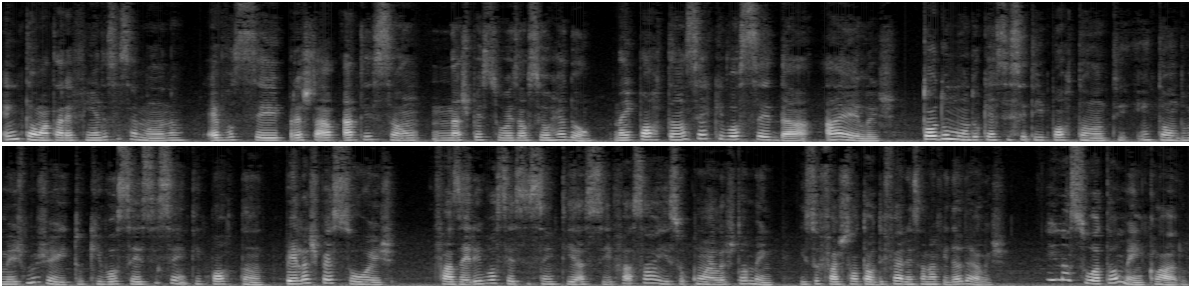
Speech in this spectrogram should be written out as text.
Então, a tarefinha dessa semana é você prestar atenção nas pessoas ao seu redor, na importância que você dá a elas. Todo mundo quer se sentir importante, então, do mesmo jeito que você se sente importante pelas pessoas fazerem você se sentir assim, faça isso com elas também. Isso faz total diferença na vida delas. E na sua também, claro.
